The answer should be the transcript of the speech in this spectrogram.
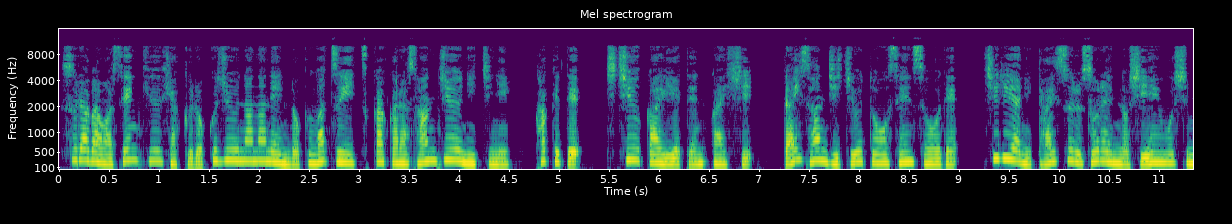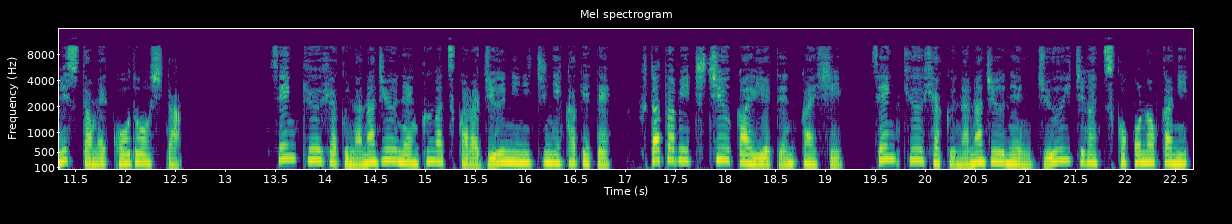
スラバは1967年6月5日から30日にかけて地中海へ展開し、第三次中東戦争でシリアに対するソ連の支援を示すため行動した。1970年9月から12日にかけて再び地中海へ展開し、1970年11月9日に、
